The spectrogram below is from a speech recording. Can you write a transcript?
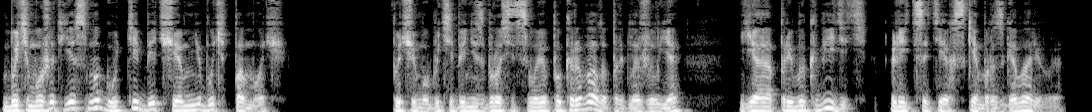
«Быть может, я смогу тебе чем-нибудь помочь». «Почему бы тебе не сбросить свое покрывало?» — предложил я. «Я привык видеть лица тех, с кем разговариваю».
